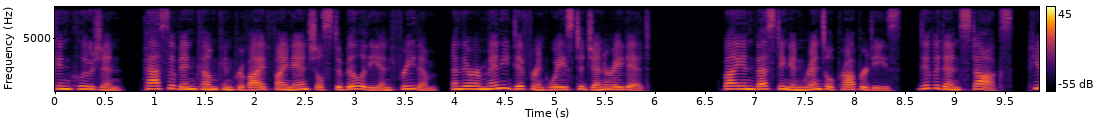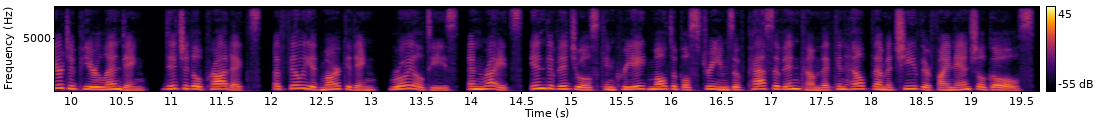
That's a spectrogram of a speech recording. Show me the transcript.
Conclusion Passive income can provide financial stability and freedom, and there are many different ways to generate it. By investing in rental properties, dividend stocks, peer-to-peer -peer lending, digital products, affiliate marketing, royalties, and REITs, individuals can create multiple streams of passive income that can help them achieve their financial goals.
